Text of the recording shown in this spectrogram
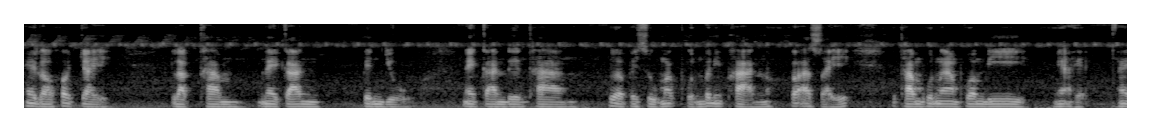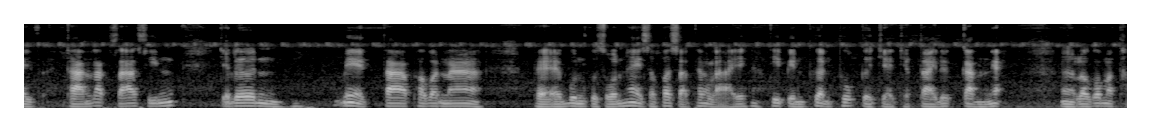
ให้เราเข้าใจหลักธรรมในการเป็นอยู่ในการเดินทางเพื่อไปสู่มรรคผลพระนิพพานเนาะก็อาศัยทำคุณงามความดีเนี่ยให้ทานรักษาศีลเจริญเมตตาภาวนา แผ่บุญกุศลให้สรรพสัตว์ทั้งหลายที่เป็นเพื่อนทุกเกิดแก่เจ็บตายด้วยกันเนี่ยเราก็มาท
